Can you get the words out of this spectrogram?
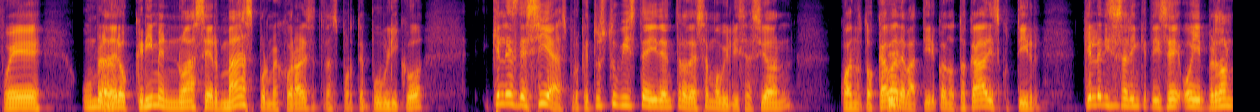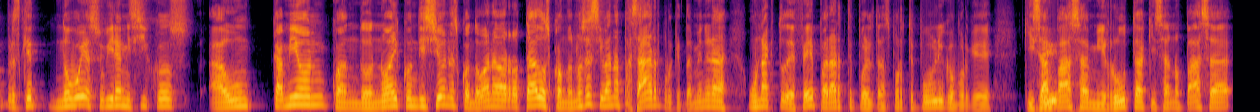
Fue un verdadero crimen no hacer más por mejorar ese transporte público. ¿Qué les decías? Porque tú estuviste ahí dentro de esa movilización, cuando tocaba debatir, cuando tocaba discutir. ¿Qué le dices a alguien que te dice, oye, perdón, pero es que no voy a subir a mis hijos a un camión cuando no hay condiciones, cuando van abarrotados, cuando no sé si van a pasar, porque también era un acto de fe pararte por el transporte público, porque quizá pasa mi ruta, quizá no pasa.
